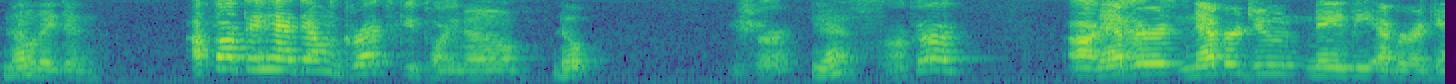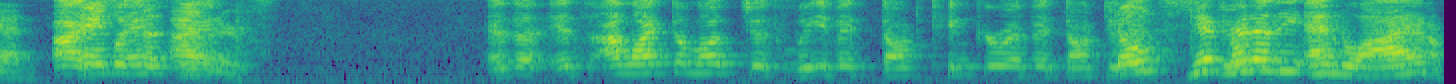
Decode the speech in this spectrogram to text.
No, No. they didn't. I thought they had that when Gretzky played. No. nope. You sure? Yes. Okay. All right, never, next. never do Navy ever again. All right, same with the thing. Islanders. As a, it's I like the look. Just leave it. Don't tinker with it. Don't do. Don't that get rid of the NY. on a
